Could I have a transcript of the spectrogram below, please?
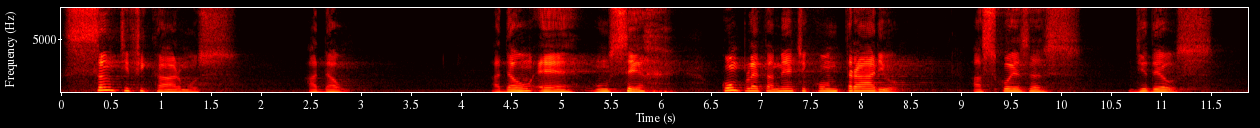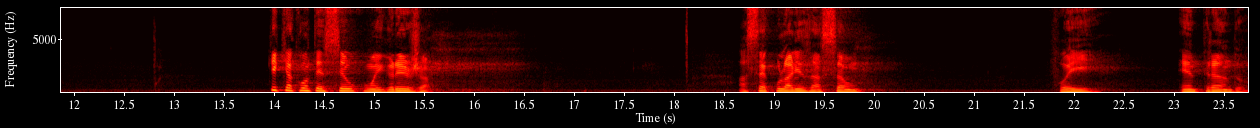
santificarmos Adão. Adão é um ser completamente contrário às coisas de Deus. O que, que aconteceu com a igreja? A secularização foi entrando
